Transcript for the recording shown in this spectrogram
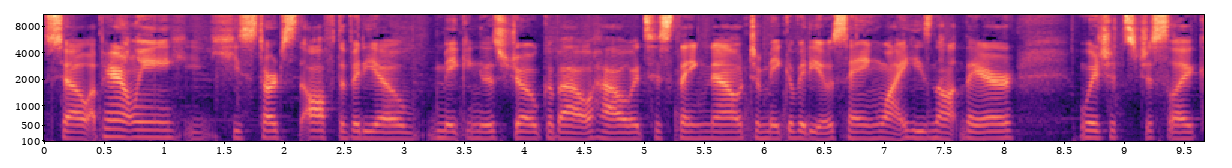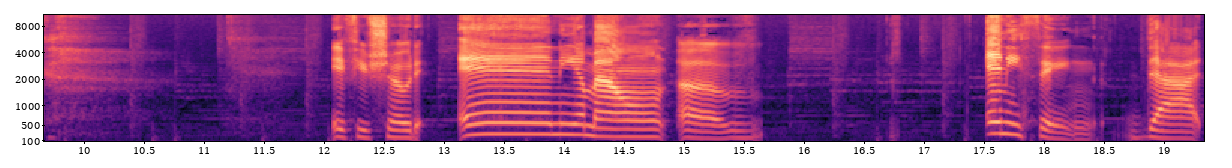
So apparently, he, he starts off the video making this joke about how it's his thing now to make a video saying why he's not there, which it's just like. If you showed any amount of anything that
